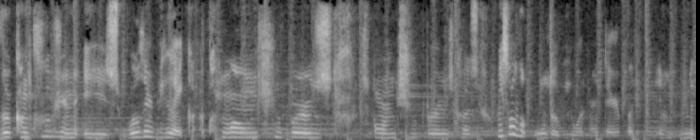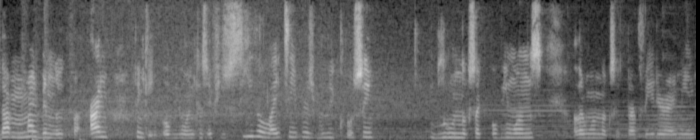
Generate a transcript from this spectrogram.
the conclusion is, will there be like a clone troopers, stormtroopers? Because we saw the old Obi-Wan right there, but it, that might have been Luke, but I'm thinking Obi-Wan because if you see the lightsabers really closely, blue one looks like Obi-Wan's, other one looks like Darth Vader. I mean,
